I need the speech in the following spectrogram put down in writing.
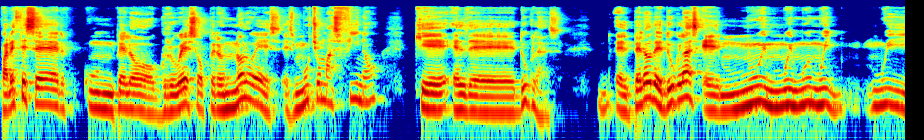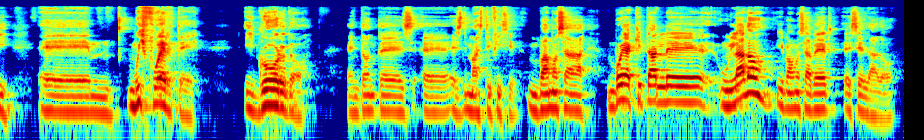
parece ser un pelo grueso, pero no lo es. Es mucho más fino que el de Douglas. El pelo de Douglas es muy, muy, muy, muy, muy, eh, muy fuerte y gordo. Entonces eh, es más difícil. Vamos a, voy a quitarle un lado y vamos a ver ese lado.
